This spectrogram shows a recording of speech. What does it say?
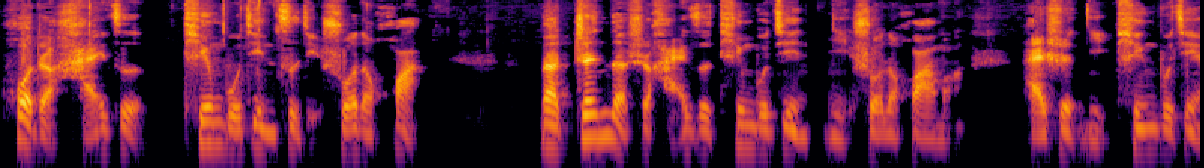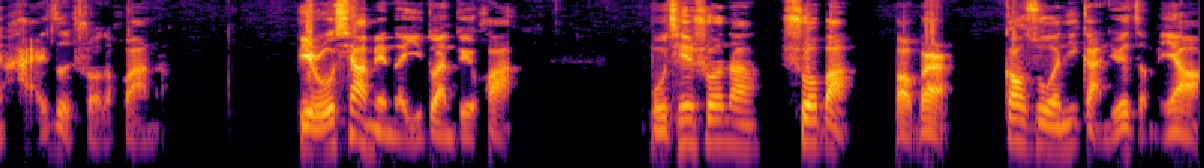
或者孩子听不进自己说的话，那真的是孩子听不进你说的话吗？还是你听不进孩子说的话呢？比如下面的一段对话，母亲说呢：“说吧，宝贝儿，告诉我你感觉怎么样？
